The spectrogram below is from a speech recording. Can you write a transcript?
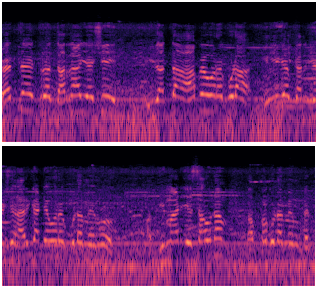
పెద్ద ఎత్తున ధర్నా చేసి ఇదంతా ఆపే వరకు కూడా ఇల్లీగల్ కన్స్ట్రక్షన్ అరికట్టే వరకు కూడా మేము డిమాండ్ చేస్తా ఉన్నాం. తప్పకుండా మేము పెద్ద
